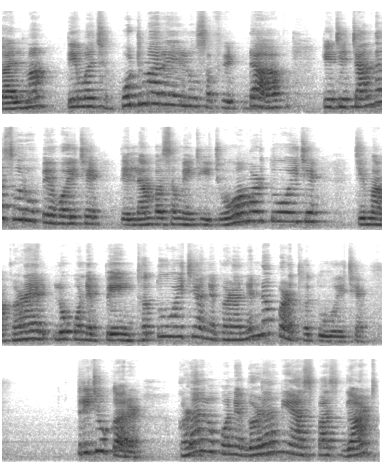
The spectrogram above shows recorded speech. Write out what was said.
ગાલમાં તેમજ હોઠમાં રહેલું સફેદ ડાઘ કે જે ચાંદા સ્વરૂપે હોય છે, તે લાંબા સમયથી જોવા મળતું હોય છે, જેમાં ઘણા લોકોને પેઇન થતું હોય છે અને ઘણાને ન પણ થતું હોય છે. ત્રીજું કારણ, ઘણા લોકોને ગળાની આસપાસ ગાંઠ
